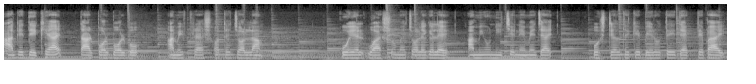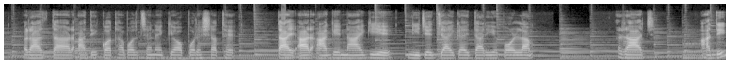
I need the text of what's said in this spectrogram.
আগে দেখে আয়, তারপর বলব। আমি ফ্রেশ হতে চললাম। কোয়েল ওয়াশরুমে চলে গেলে আমিও নিচে নেমে যাই। হোস্টেল থেকে বেরোতেই দেখতে পাই রাজদা আর আদি কথা বলছেন একে অপরের সাথে। তাই আর আগে না গিয়ে নিজের জায়গায় দাঁড়িয়ে পড়লাম। রাজ, আদি,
